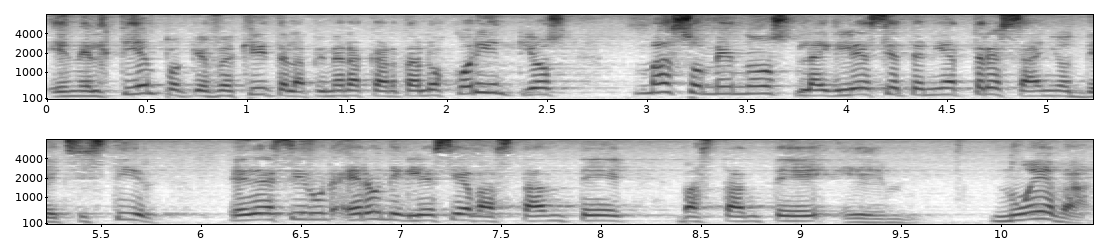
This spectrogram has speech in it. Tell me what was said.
en el tiempo en que fue escrita la primera carta a los Corintios, más o menos la iglesia tenía tres años de existir. Es decir, era una iglesia bastante, bastante eh, nueva.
